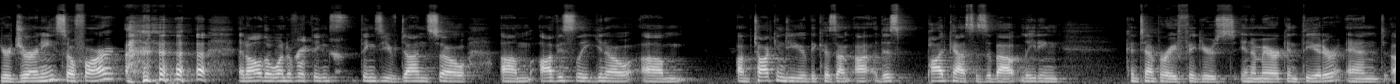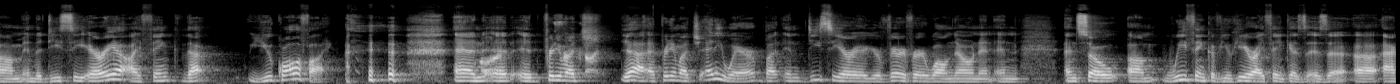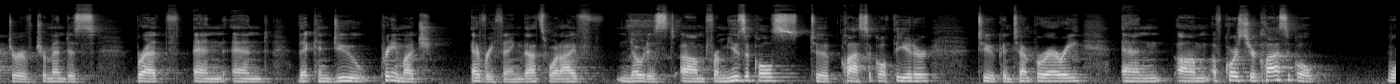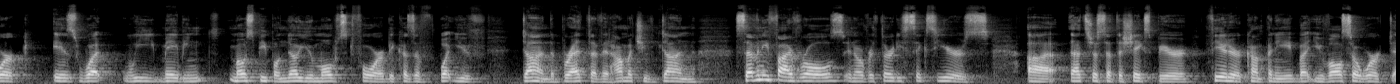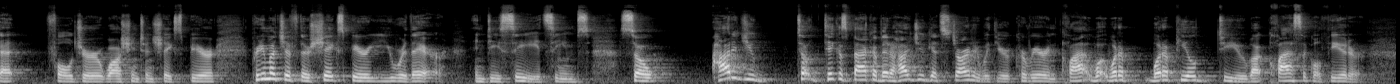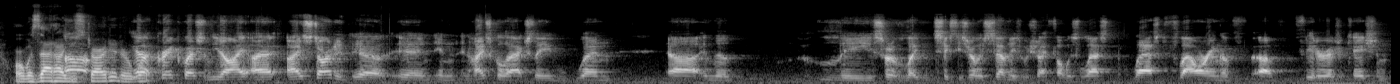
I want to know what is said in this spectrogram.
your journey so far and all the wonderful Great, things yeah. things you've done. So um, obviously, you know, um, I'm talking to you because I'm uh, this podcast is about leading contemporary figures in American theater and um, in the DC area. I think that you qualify, and right. it, it pretty much yeah, at pretty much anywhere. But in DC area, you're very very well known, and and and so um, we think of you here. I think as as a, a actor of tremendous breadth and and that can do pretty much everything. That's what I've noticed um, from musicals to classical theater to contemporary, and um, of course your classical work is what we maybe most people know you most for because of what you've done, the breadth of it, how much you've done. 75 roles in over 36 years. Uh, that's just at the Shakespeare Theater Company, but you've also worked at Folger, Washington Shakespeare. Pretty much, if there's Shakespeare, you were there in DC, it seems. So, how did you tell, take us back a bit? How did you get started with your career in class? What, what, what appealed to you about classical theater? Or was that how you started? Or Yeah, what? great question. You know, I I, I started uh, in, in in high school actually when uh, in the the sort of late '60s, early '70s, which I thought was the last last flowering of, of theater education,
